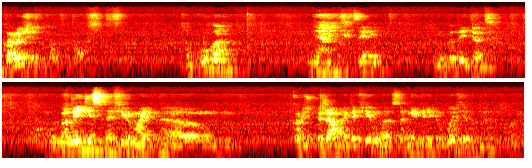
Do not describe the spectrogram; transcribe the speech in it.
Ну, короче, как-то так. Акула для этих целей не подойдет. Вот. Ну, это единственная фирма, э, короче, пижама этой фирмы, остальные три другой фирмы. Сейчас посмотрим,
